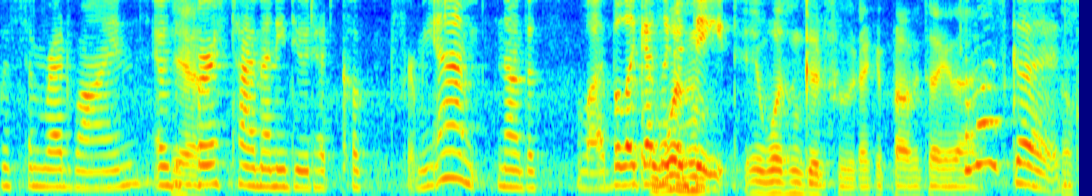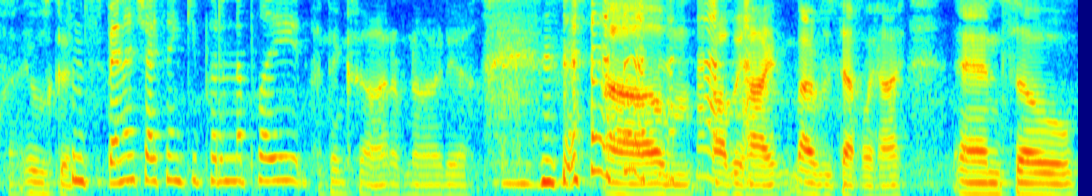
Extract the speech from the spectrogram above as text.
with some red wine. It was Yeah. the first time any dude had cooked for me. Um, no, that's a lie. But like as It like a date, It wasn't good food. I could probably tell you that. it was good. Okay, it was good. Some spinach, I think you put in a plate. I think so. I have no idea. um, probably high. I was definitely high, and so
